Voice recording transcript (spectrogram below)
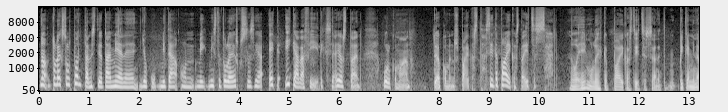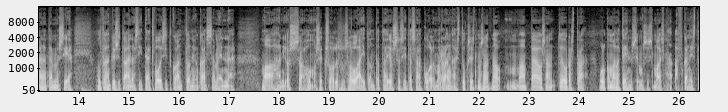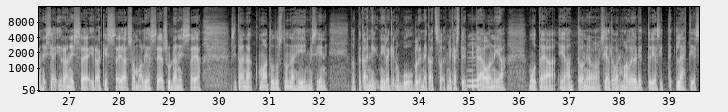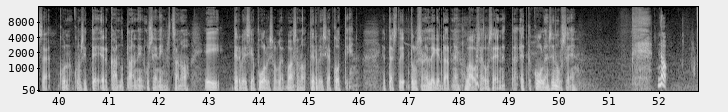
No tuleeko sinulle spontaanisti jotain mieleen, joku, mitä on, mistä tulee joskus sellaisia ikävä fiiliksiä jostain ulkomaan työkomennuspaikasta, siitä paikasta itsessään? No ei mulle ehkä paikasta itsessään, että pikemmin aina tämmöisiä, multahan kysytään aina sitä, että voisitko Antonion kanssa mennä maahan, jossa homoseksuaalisuus on laitonta tai jossa sitä saa kuoleman rangaistuksesta. Mä sanoin, että no mä oon pääosan työurasta ulkomailla tehnyt semmoisissa maissa, Afganistanissa ja Iranissa ja Irakissa ja Somaliassa ja Sudanissa. Ja sitten aina kun mä oon tutustunut näihin ihmisiin, totta kai ni, niilläkin on Google, ne katsoo, että mikä tyyppi mm. tämä on ja muuta. Ja, ja Antonio on sieltä varmaan löydetty ja sitten lähtiessä, kun, kun sitten erkaannutaan, niin usein ihmiset sanoo, ei terveisiä puolisolle, vaan sanoo terveisiä kotiin. Ja tästä on tullut sellainen legendaarinen lause usein, että, että kuulen sen usein. No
